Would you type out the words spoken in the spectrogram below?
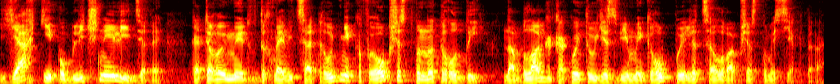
яркие публичные лидеры, которые умеют вдохновить сотрудников и общество на труды, на благо какой-то уязвимой группы или целого общественного сектора.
